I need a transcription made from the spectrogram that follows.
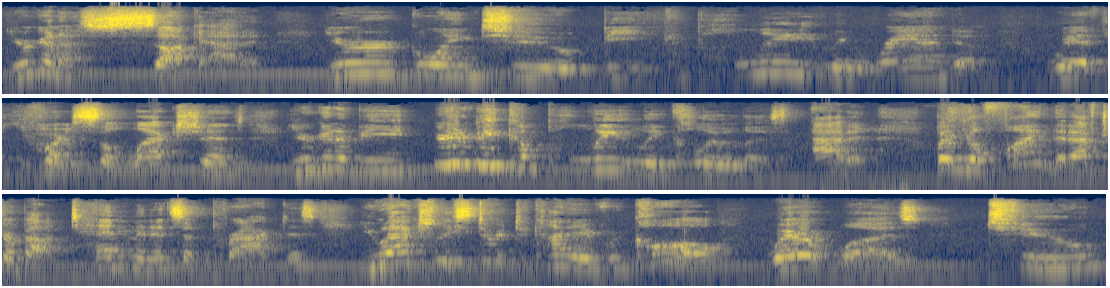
you're going to suck at it. You're going to be completely random with your selections. You're gonna be you're gonna be completely clueless at it. But you'll find that after about 10 minutes of practice, you actually start to kind of recall where it was two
